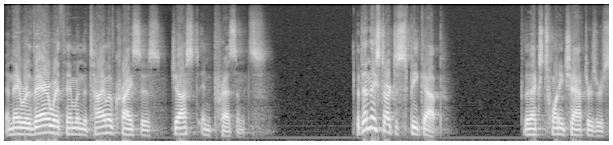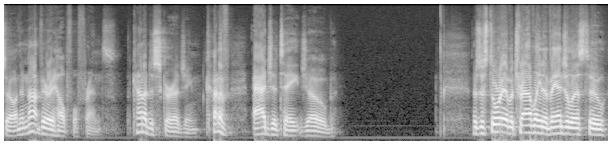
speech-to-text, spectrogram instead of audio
and they were there with him in the time of crisis, just in presence. But then they start to speak up for the next 20 chapters or so, and they're not very helpful friends. They're kind of discouraging, kind of agitate Job. There's a story of a traveling evangelist who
